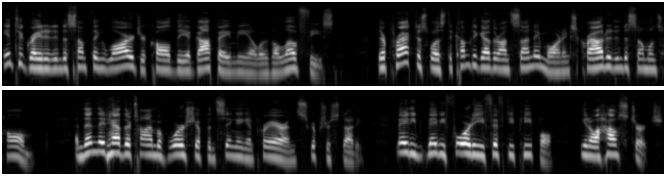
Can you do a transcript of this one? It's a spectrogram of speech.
integrated into something larger called the agape meal or the love feast. Their practice was to come together on Sunday mornings, crowded into someone's home. And then they'd have their time of worship and singing and prayer and scripture study. Maybe, maybe 40, 50 people, you know, a house church.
